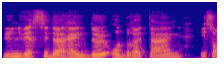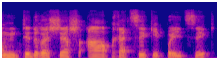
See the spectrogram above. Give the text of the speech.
l'Université de Rennes 2 Haute-Bretagne et son unité de recherche arts pratiques et poétiques,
